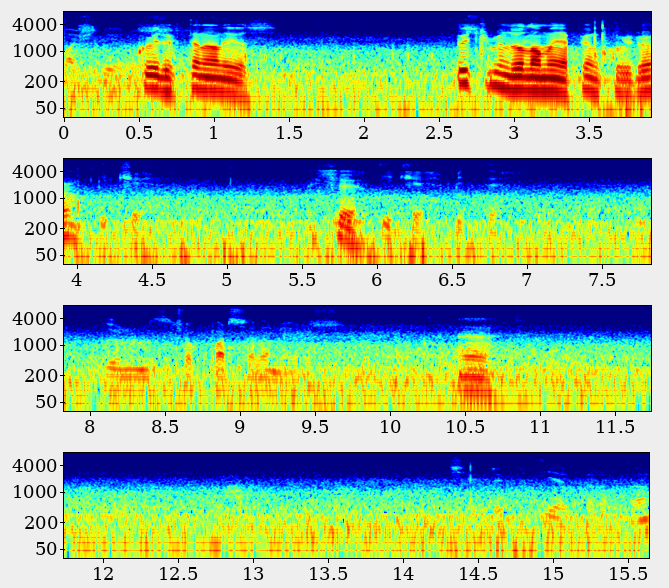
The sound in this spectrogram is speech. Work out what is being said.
Kuyruktan başlıyoruz. Kuyruktan alıyoruz. 3 mü dolama yapıyorsun kuyruğu? 2. 2. 2. Bitti. Yemimizi çok parçalamıyoruz. Evet. Çevirip diğer taraftan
